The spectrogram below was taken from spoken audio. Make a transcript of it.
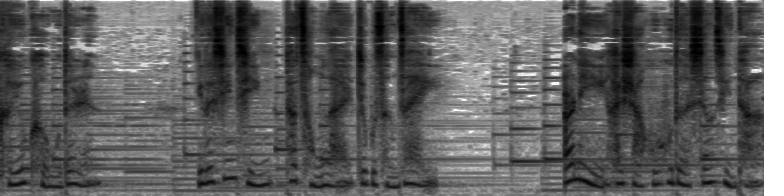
可有可无的人，你的心情他从来就不曾在意，而你还傻乎乎的相信他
